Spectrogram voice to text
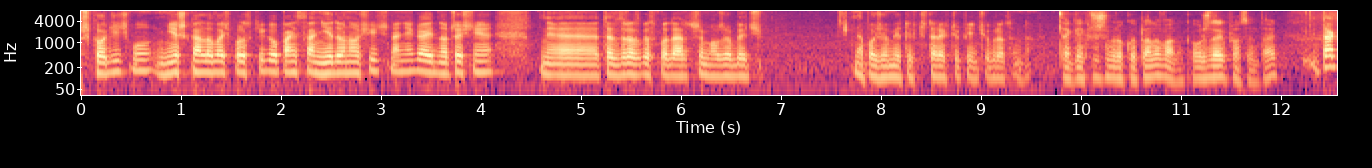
szkodzić mu, nie szkalować polskiego państwa, nie donosić na niego, a jednocześnie e, ten wzrost gospodarczy może być na poziomie tych 4 czy 5%. Tak jak w przyszłym roku planowano, około 4%, tak? Tak,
